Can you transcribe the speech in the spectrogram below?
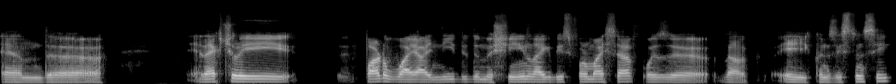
and and actually part of why I needed a machine like this for myself was uh, well a consistency.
